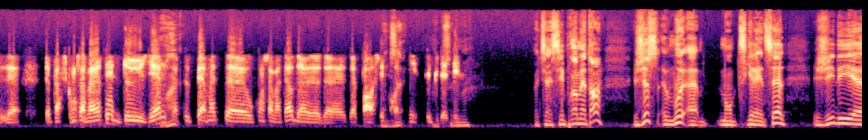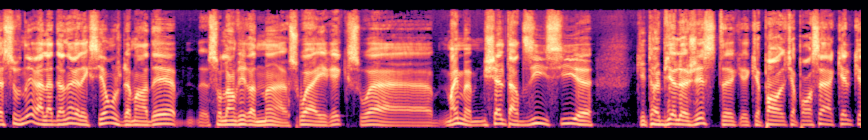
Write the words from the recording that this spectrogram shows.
le, le Parti conservateur est deuxième, Ouais. ça peut permettre euh, aux conservateurs de, de, de passer premier. puis de- Absolument. Fait que ça- C'est prometteur. Juste, moi, euh, mon petit grain de sel, j'ai des euh, souvenirs à la dernière élection, je demandais euh, sur l'environnement, soit à Eric, soit à, même Michel Tardy ici, qui est un biologiste, qui, a, pas- passé à quelques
